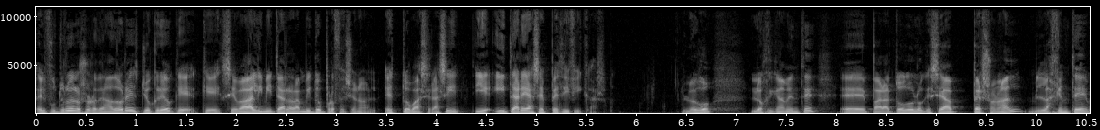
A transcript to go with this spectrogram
el futuro de los ordenadores yo creo que, que se va a limitar al ámbito profesional esto va a ser así. y, tareas específicas. Luego, lógicamente, eh, para todo lo que sea personal, la gente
